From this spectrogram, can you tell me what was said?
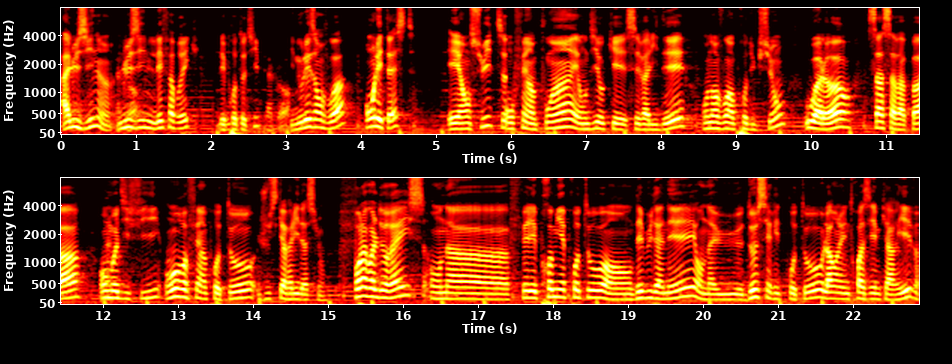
à l'usine. L'usine les fabrique, les prototypes. Ils nous les envoient, on les teste. Et ensuite, on fait un point et on dit ok, c'est validé, on envoie en production. Ou alors, ça, ça va pas, on modifie, on refait un proto jusqu'à validation. Pour la voile de race, on a fait les premiers protos en début d'année. On a eu deux séries de protos. Là, on a une troisième qui arrive.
